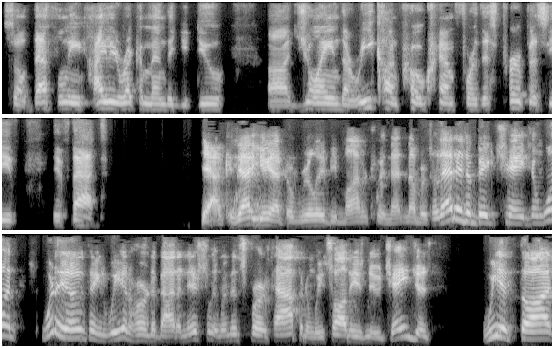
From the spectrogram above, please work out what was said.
So definitely highly recommend that you do uh, join the recon program for this purpose, if if that. Yeah, because that you have to really be monitoring that number. So that is a big change. And one one of the other things we had heard about initially when this first happened and we saw these new changes, we had thought,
